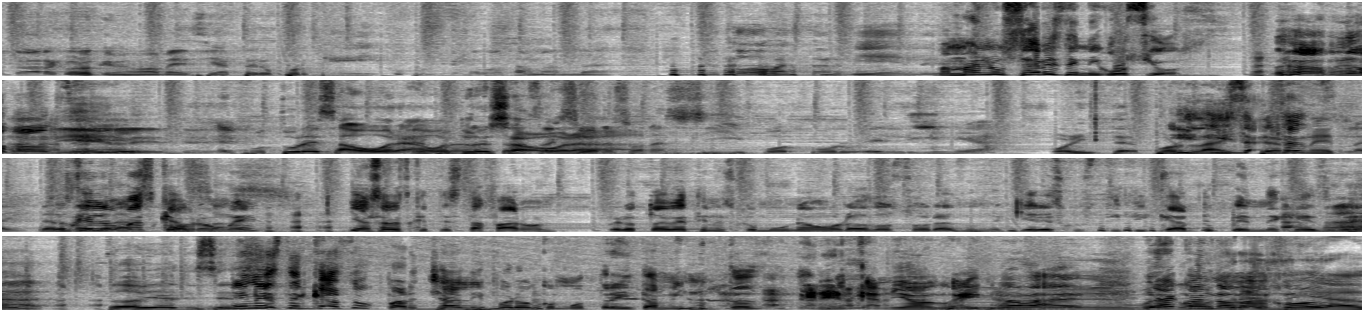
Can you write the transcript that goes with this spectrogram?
Y todavía recuerdo que mi mamá me decía, pero ¿por qué, hijo? ¿Por qué me vas a mandar? Pero todo va a estar bien. Mamá, no sabes de negocios. No, no, sí, güey. El futuro es ahora. El ahora futuro las es ahora. transacciones son así, por, por en línea. Por, inter- por Y- la y internet. La Es internet que de lo más cabrón, güey. Ya sabes que te estafaron, pero todavía tienes como una hora o dos horas donde quieres justificar tu pendejez, güey. Todavía dices. En este caso, para Charlie fueron como 30 minutos en el camión, güey. No, ya cuando bajó, días,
